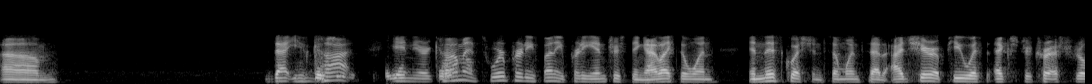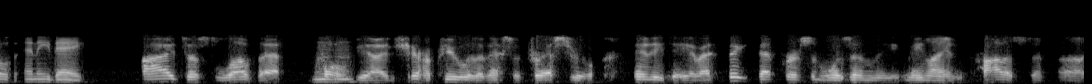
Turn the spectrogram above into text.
um that you got in your comments were pretty funny, pretty interesting. I like the one in this question. Someone said, "I'd share a pew with extraterrestrials any day." I just love that. Oh, Mhm. yeah, I'd share a pew with an extraterrestrial any day. And I think that person was in the mainline Protestant uh,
